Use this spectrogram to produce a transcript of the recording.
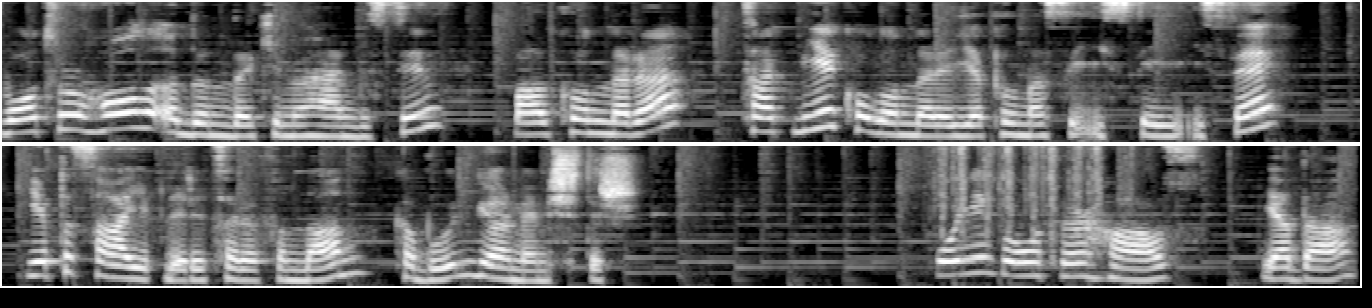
Waterhall adındaki mühendisin balkonlara takviye kolonları yapılması isteği ise yapı sahipleri tarafından kabul görmemiştir. Water House ya da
